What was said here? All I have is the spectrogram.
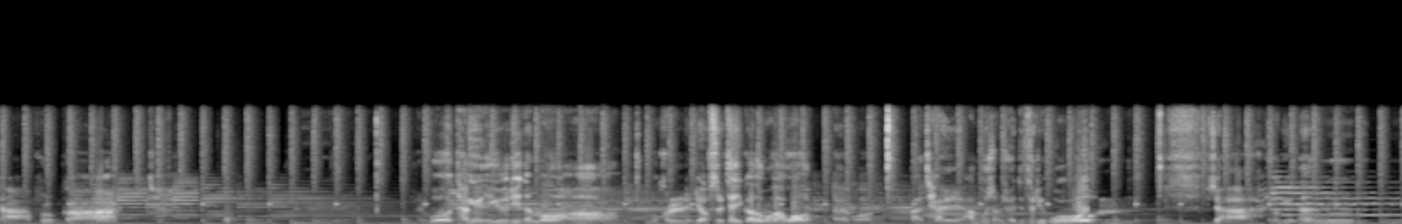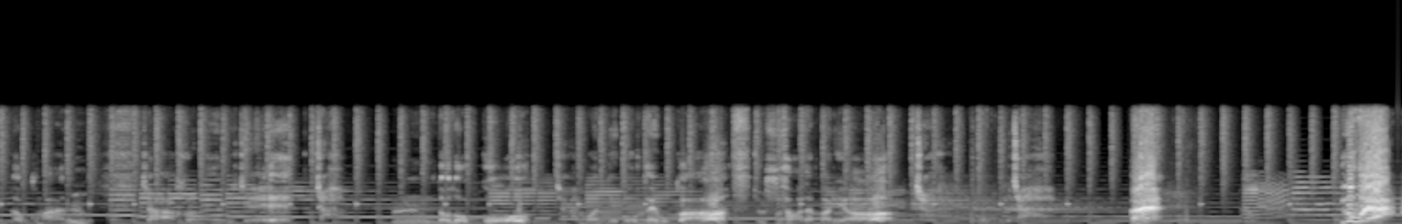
자, 볼까? 뭐 당연히 유리는 뭐, 어, 뭐 그럴 일이 없을 테니까 넘어가고, 에, 뭐, 아, 잘 안부 좀 전해드리고, 음, 자, 여기는 음, 없구만. 자, 그러면 이제, 자, 음, 너도 없고, 자, 한번 예뻐 검사해볼까? 좀 수상하단 말이야. 자, 보자. 에? 이거 뭐야?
